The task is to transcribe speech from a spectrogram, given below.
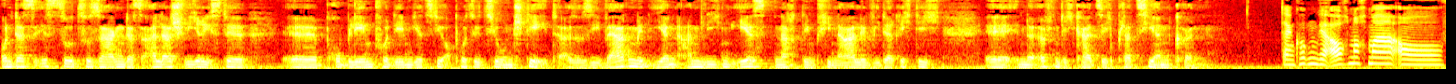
Und das ist sozusagen das allerschwierigste äh, Problem, vor dem jetzt die Opposition steht. Also sie werden mit ihren Anliegen erst nach dem Finale wieder richtig äh, in der Öffentlichkeit sich platzieren können. Dann gucken wir auch noch mal auf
